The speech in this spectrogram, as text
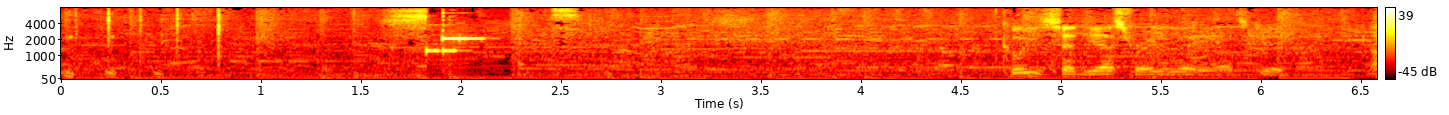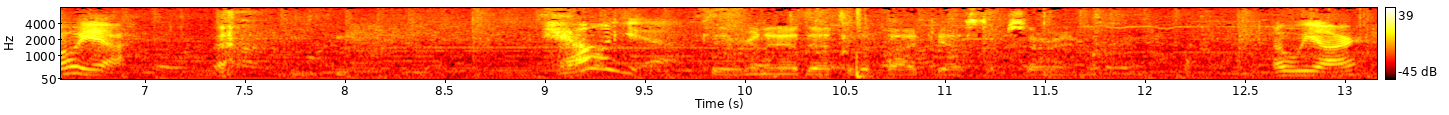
Cool, you said yes right away. That's good. Oh yeah. Hell yeah. Okay, we're gonna add that to the podcast. I'm sorry. Oh, we are.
